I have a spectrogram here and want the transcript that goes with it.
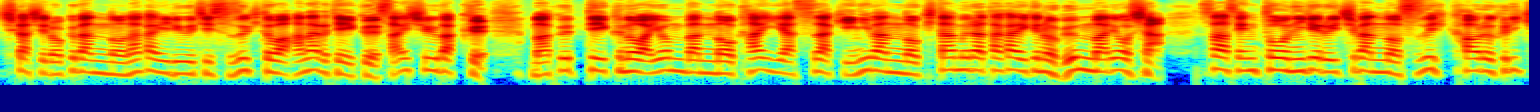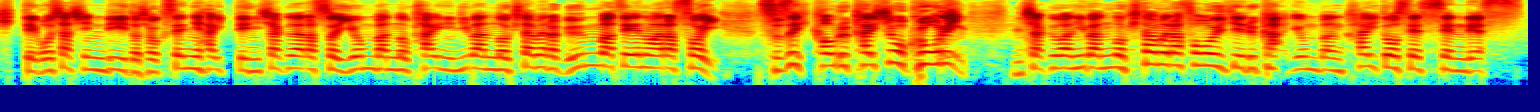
しかし6番の永井隆一鈴木とは離れていく。最終バック。まくっていくのは4番の甲斐康明2番の北村孝之の群馬両者。さあ先頭逃げる1番の鈴木薫振り切って5写真リード。直線に入ってって2着争い4番の甲斐に2番の北村群馬勢の争い。鈴木薫快勝ゴールイン2着は2番の北村揃えているか。4番甲斐と接戦です。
